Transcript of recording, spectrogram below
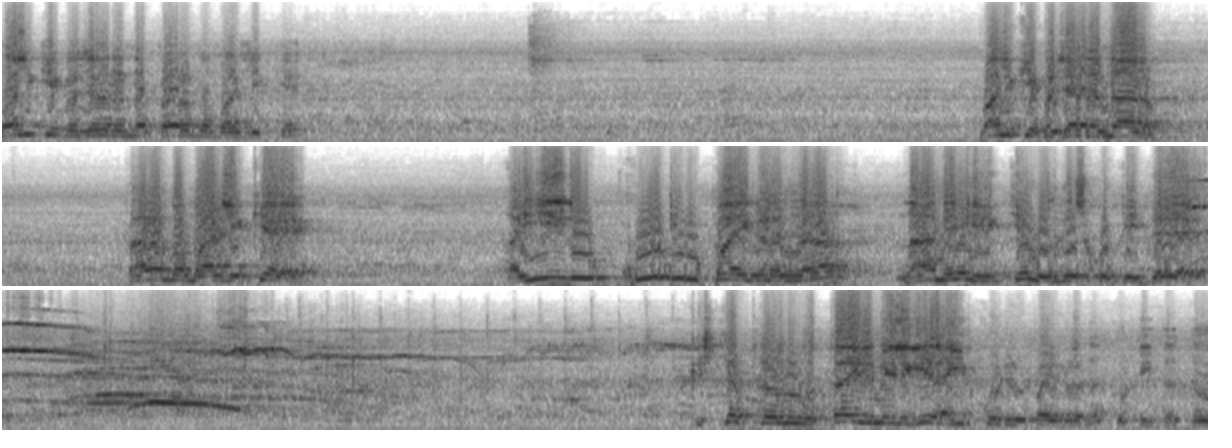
ಪಾಲಿಕೆ ಬಜಾರನ್ನ ಪ್ರಾರಂಭ ಮಾಡಲಿಕ್ಕೆ ಪಾಲಿಕೆ ಬಜಾರನ್ನ ಪ್ರಾರಂಭ ಮಾಡಲಿಕ್ಕೆ ಐದು ಕೋಟಿ ರೂಪಾಯಿಗಳನ್ನ ನಾನೇ ಇದಕ್ಕೆ ಒದಗಿಸಿಕೊಟ್ಟಿದ್ದೆ ಕೃಷ್ಣಪ್ಪನವರು ಒತ್ತಾಯದ ಮೇಲೆಗೆ ಐದು ಕೋಟಿ ರೂಪಾಯಿಗಳನ್ನು ಕೊಟ್ಟಿದ್ದದ್ದು.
